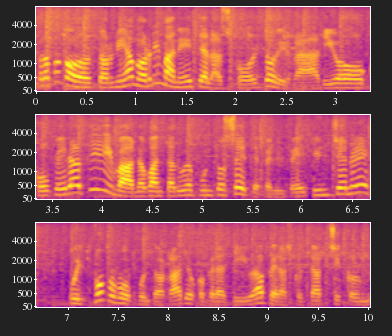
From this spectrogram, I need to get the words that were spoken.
Tra poco torniamo, rimanete all'ascolto di Radio Cooperativa 92.7 per il Veneto in genere o il www.radiocooperativa per ascoltarci con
